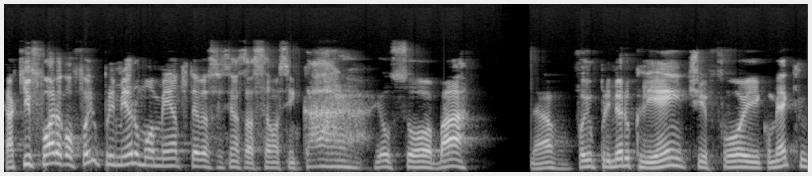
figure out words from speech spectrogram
Aqui fora, qual foi o primeiro momento que teve essa sensação assim, cara, eu sou, bah, né? Foi o primeiro cliente, foi, como é que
